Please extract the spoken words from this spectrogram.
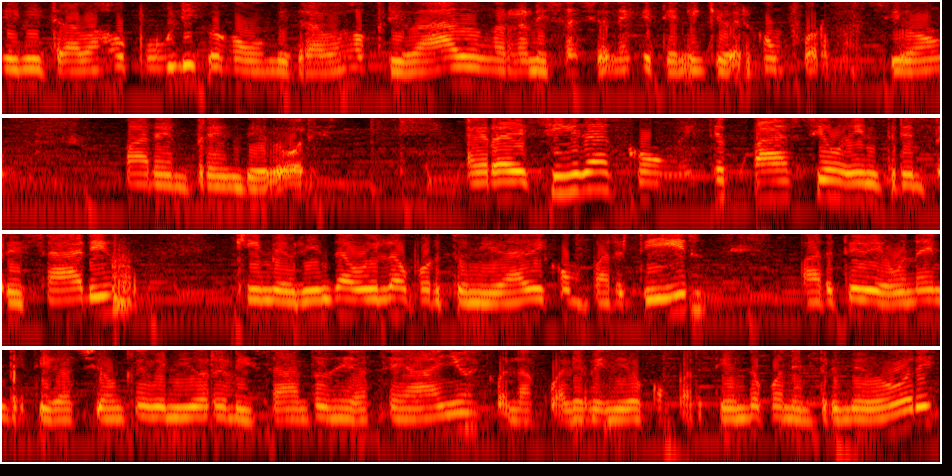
de mi trabajo público como mi trabajo privado en organizaciones que tienen que ver con formación para emprendedores. Agradecida con este espacio entre empresarios que me brinda hoy la oportunidad de compartir parte de una investigación que he venido realizando desde hace años y con la cual he venido compartiendo con emprendedores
